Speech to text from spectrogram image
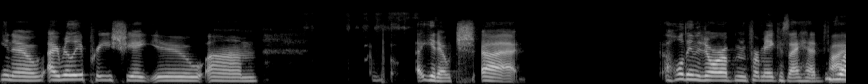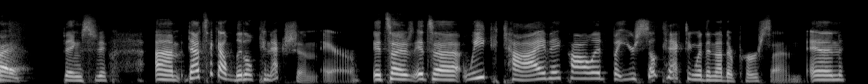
you know, I really appreciate you um you know, uh holding the door open for me because I had five right. things to do. Um, that's like a little connection there. It's a it's a weak tie they call it, but you're still connecting with another person. And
